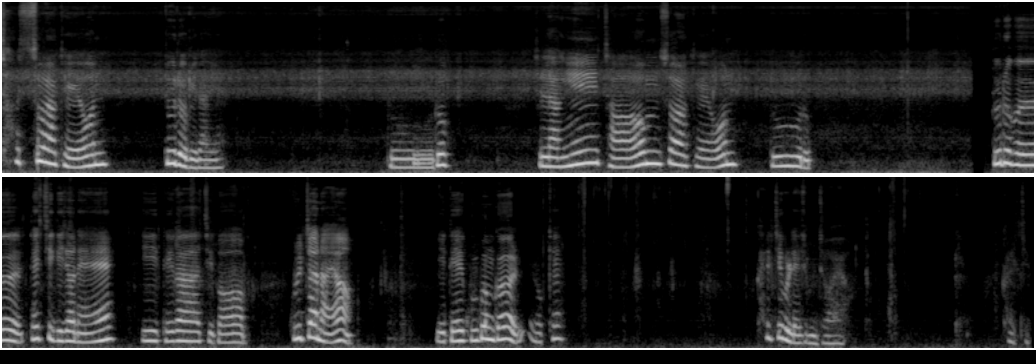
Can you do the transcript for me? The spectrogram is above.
첫 수확해온 두릅이라 해. 두릅. 신랑이 처음 수확해온 두릅. 두릅을 데치기 전에 이 대가 지금 굵잖아요. 이 대 굵은 걸 이렇게 칼집을 내주면 좋아요. 이렇게 칼집.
